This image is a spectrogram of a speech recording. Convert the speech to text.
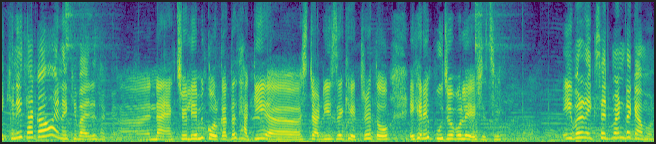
এখানেই থাকা হয় নাকি বাইরে থাকেন? আহ, না অ্যাকচুয়ালি আমি কলকাতা থাকি স্টাডিজের ক্ষেত্রে তো এখানে পুজো বলে এসেছি। এইবারের এক্সাইটমেন্টটা কেমন?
